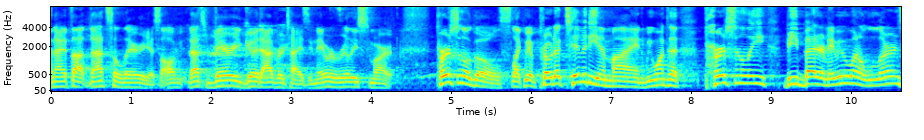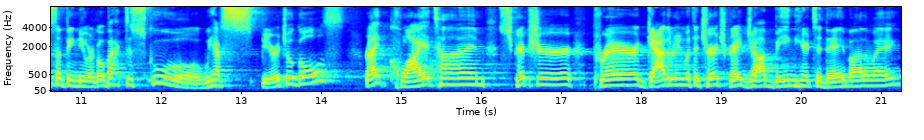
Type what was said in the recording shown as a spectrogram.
And I thought, that's hilarious. That's very good advertising. They were really smart. Personal goals, like we have productivity in mind. We want to personally be better. Maybe we want to learn something new or go back to school. We have spiritual goals, right? Quiet time, scripture, prayer, gathering with the church. Great job being here today, by the way.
